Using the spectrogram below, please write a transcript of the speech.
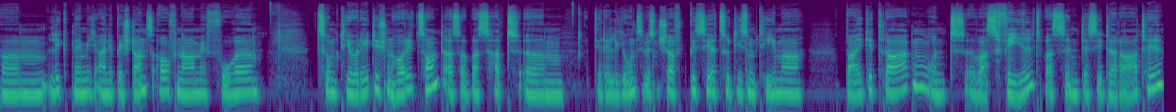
ähm, liegt nämlich eine Bestandsaufnahme vor zum theoretischen Horizont. Also was hat ähm, die Religionswissenschaft bisher zu diesem Thema beigetragen und was fehlt, was sind Desiderate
